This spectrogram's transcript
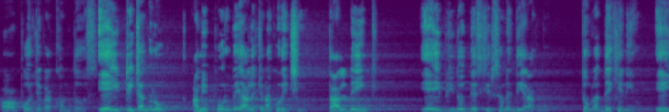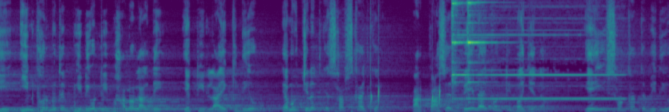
অপর্যবেক্ষণ দোষ। এই টিকাগুলো আমি পূর্বে আলোচনা করেছি। তার লিংক এই ভিডিও ডেসক্রিপশানে দিয়ে রাখব। তোমরা দেখে নিও। এই ইনফরমেটিভ ভিডিওটি ভালো লাগলে একটি লাইক দিও এবং চ্যানেলটিকে সাবস্ক্রাইব করো আর পাশের বেল আইকনটি বাজিয়ে দাও। এই সংক্রান্ত ভিডিও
